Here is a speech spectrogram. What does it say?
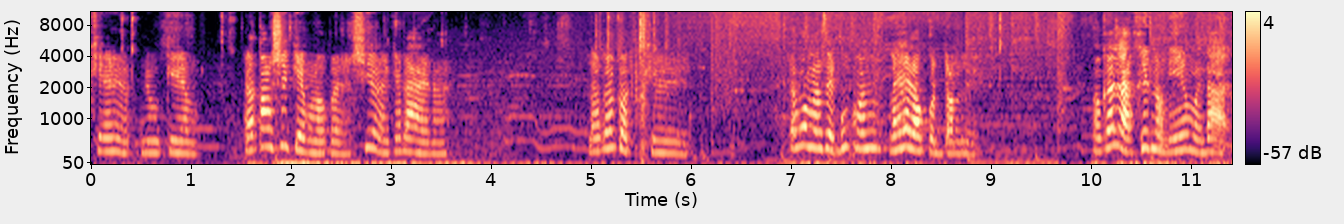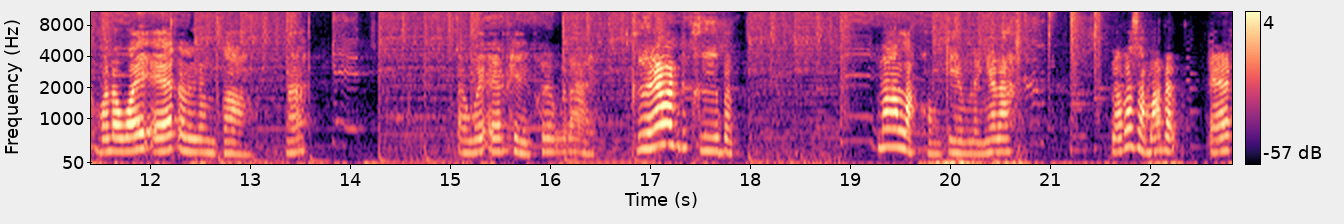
create new game แล้วตั้งชื่อเกมของเราไป ชื่ออะไรก็ได้นะ แล้วก็กด create แล้วพอมันเสร็จปุ๊บมันแล้วให้เรากดดอนเลย มันก็จะขึ้นตรงนี้มาได้ มันเอาไว้แอดอะไรต่างๆ นะ เอาไว้แอดเพจเพิ่มก็ได้ คือให้มันคือแบบหน้าหลักของเกมอะไรเงี้ยนะแล้วก็สามารถแบบแอด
